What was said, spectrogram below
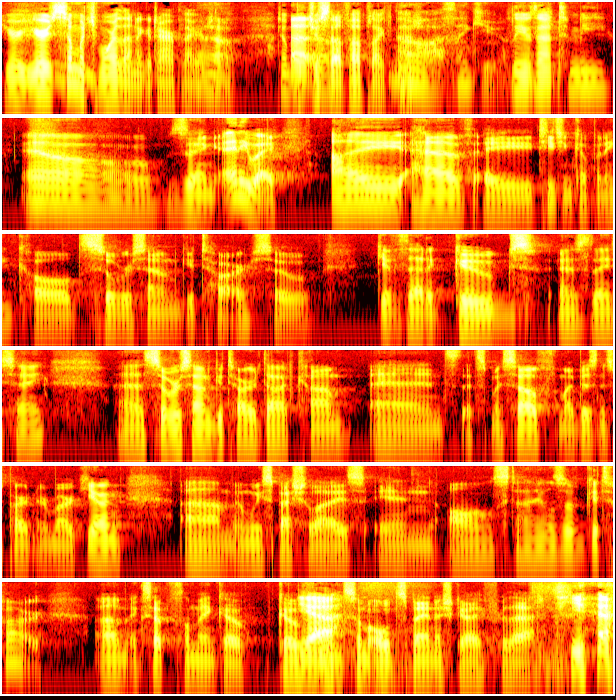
You're you're so much more than a guitar player. John. Don't put Uh, yourself up like that. Oh, thank you. Leave Thank that to me. Oh, zing. Anyway, I have a teaching company called Silver Sound Guitar. So give that a googs, as they say. Uh, silversoundguitar.com. And that's myself, my business partner, Mark Young. Um, and we specialize in all styles of guitar, um, except flamenco. Go Yeah. find some old Spanish guy for that. yeah.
